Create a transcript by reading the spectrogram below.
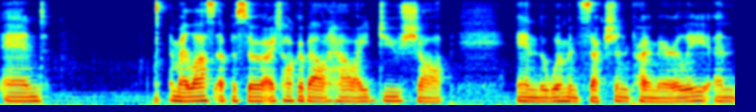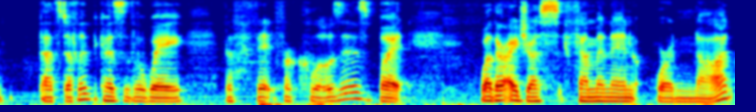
And in my last episode, I talk about how I do shop in the women's section primarily, and that's definitely because of the way the fit for clothes is. But whether I dress feminine or not,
